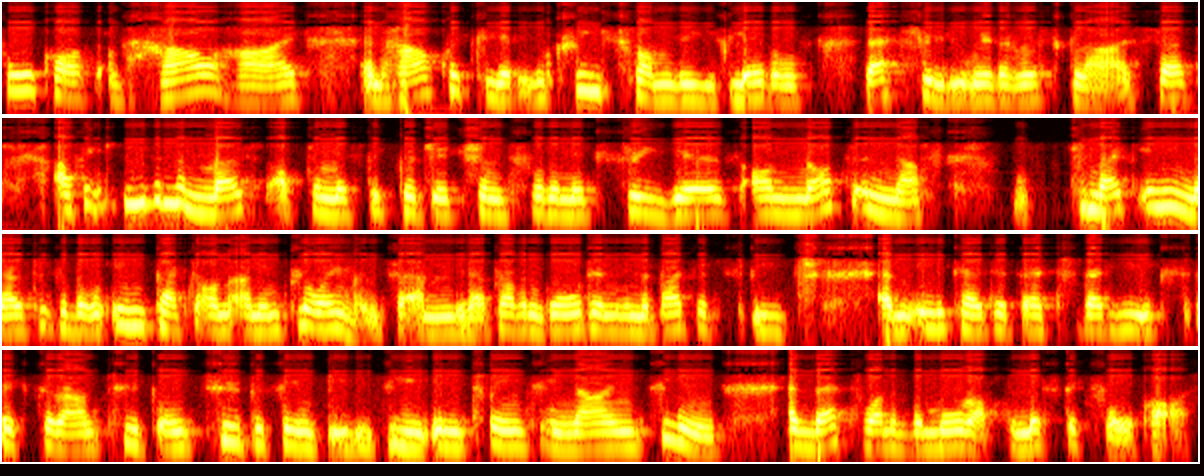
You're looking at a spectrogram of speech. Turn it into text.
forecasts of how high and how quickly it increased from these levels, that's really where the risk lies. So I think even the most optimistic projections for the next three years are not enough to make any noticeable impact on unemployment. Um, you know, Pravin Gordhan in the budget speech um, indicated that, that he expects around 2.2% GDP in 2019, and that's one of the more optimistic forecasts.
